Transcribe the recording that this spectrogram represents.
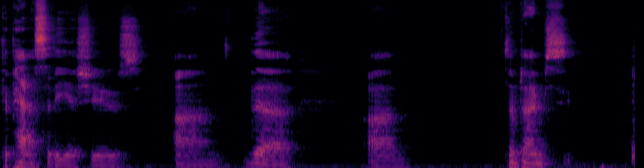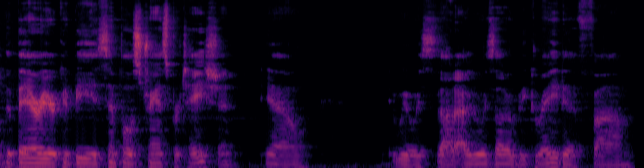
capacity issues, um, the um, sometimes the barrier could be as simple as transportation. You know, we always thought I always thought it would be great if um,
